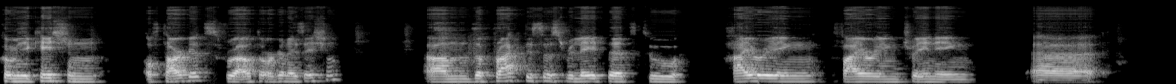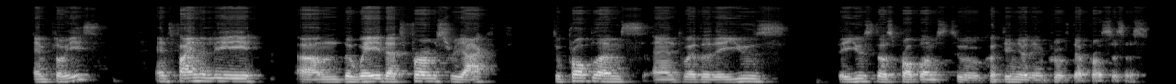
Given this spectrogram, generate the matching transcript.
communication of targets throughout the organization. Um, the practices related to hiring, firing, training uh, employees. And finally, um, the way that firms react to problems and whether they use they use those problems to continually improve their processes.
